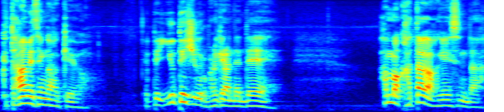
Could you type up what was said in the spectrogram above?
그 다음에 생각할게요. 옆에 유폐식으로 발견했는데 한번 갔다가 가겠습니다.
